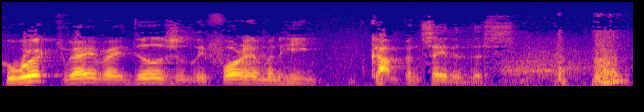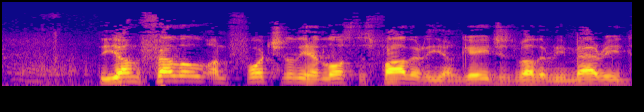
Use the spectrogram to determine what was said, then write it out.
who worked very, very diligently for him, and he compensated this. The young fellow, unfortunately, had lost his father at a young age. His mother remarried.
